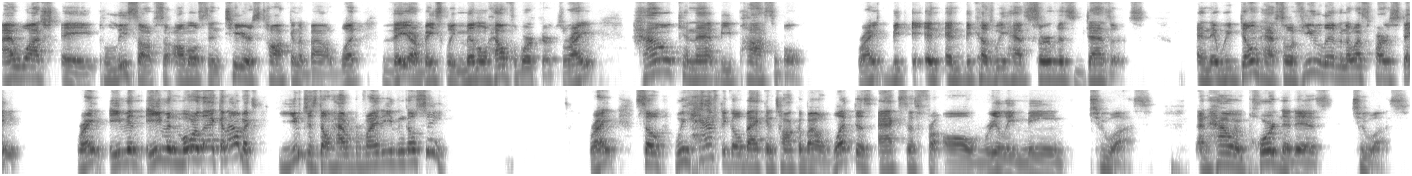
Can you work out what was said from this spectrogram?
I watched a police officer almost in tears talking about what they are basically mental health workers, right? How can that be possible, right? Be and, and because we have service deserts and that we don't have. So if you live in the west part of the state, right, even, even more the economics, you just don't have a provider to even go see, right? So we have to go back and talk about what does access for all really mean to us and how important it is to us.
